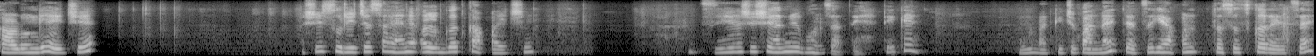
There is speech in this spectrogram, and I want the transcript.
काढून घ्यायची अशी सुरीच्या सहाय्याने अलगद कापायची. जे अशी शेर निघून जाते. ठीक आहे? आणि बाकीचे पानं आहेत त्याचंही आपण तसंच करायचं आहे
